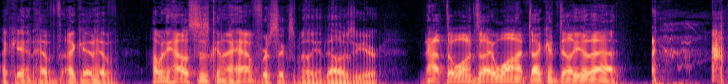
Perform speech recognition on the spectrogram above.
I can't have I can't have how many houses can I have for 6 million dollars a year? Not the ones I want, I can tell you that.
